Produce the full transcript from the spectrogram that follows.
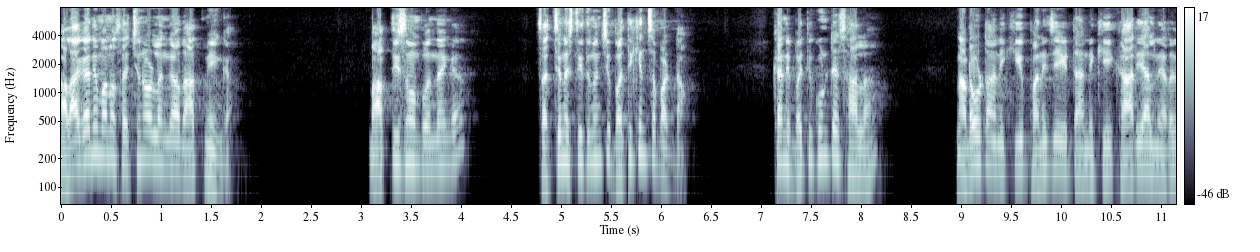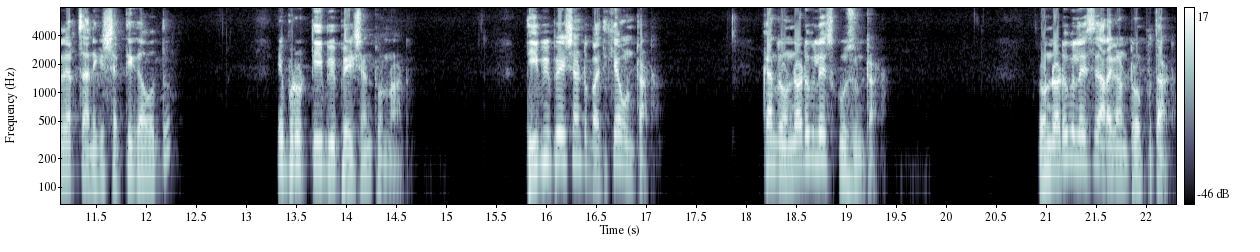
అలాగని మనం సచ్చినోళ్ళం కాదు ఆత్మీయంగా. బాప్తిజమం పొందాంగా? సచ్చిన స్థితి నుంచి బతికించబడ్డాం. కానీ బతికుంటే చాలా. నడవటానికి పని చేయటానికి కార్యాలు నెరవేర్చడానికి శక్తి కావద్దు. ఇప్పుడు టీబీ పేషెంట్ ఉన్నాడు. టీబీ పేషెంట్ బతికే ఉంటాడు. కానీ రెండు అడుగులేసి కూర్చుంటాడు రెండు అడుగులు వేసి అరగంట రొప్పుతాడు.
